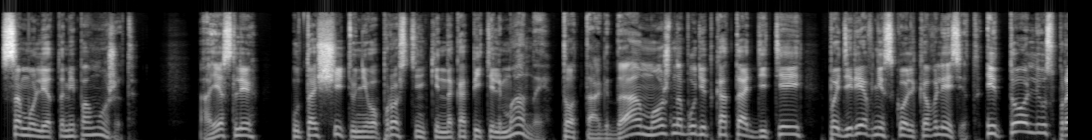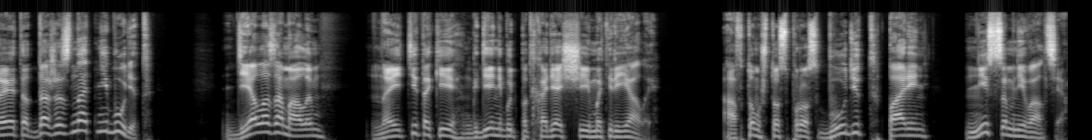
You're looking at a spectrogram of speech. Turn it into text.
с амулетами поможет. А если утащить у него простенький накопитель маны, то тогда можно будет катать детей по деревне сколько влезет, и Толлиус про это даже знать не будет. Дело за малым. Найти такие где-нибудь подходящие материалы. А в том, что спрос будет, парень не сомневался.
